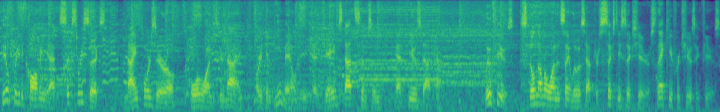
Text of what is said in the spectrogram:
feel free to call me at 636 940-4129 or you can email me at james.simpson at fusz.com. Lou Fusz, still number one in St. Louis after 66 years. Thank you for choosing Fusz.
